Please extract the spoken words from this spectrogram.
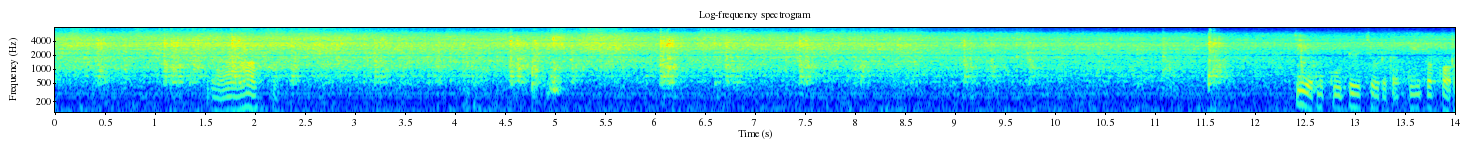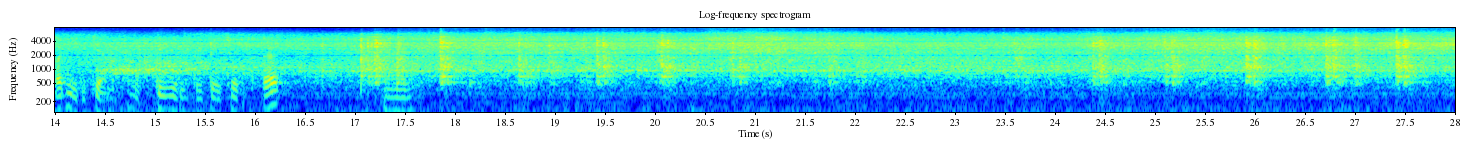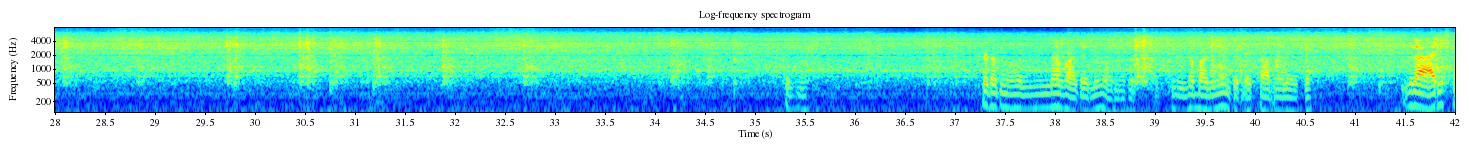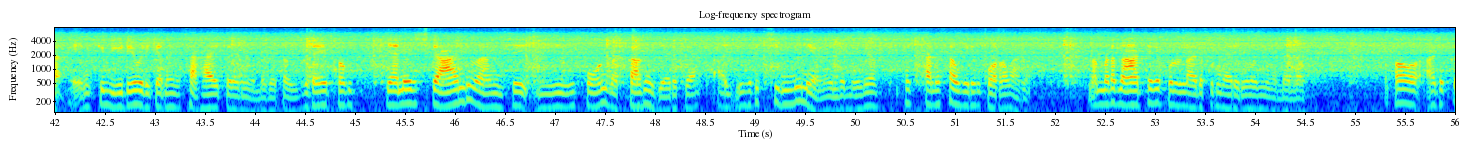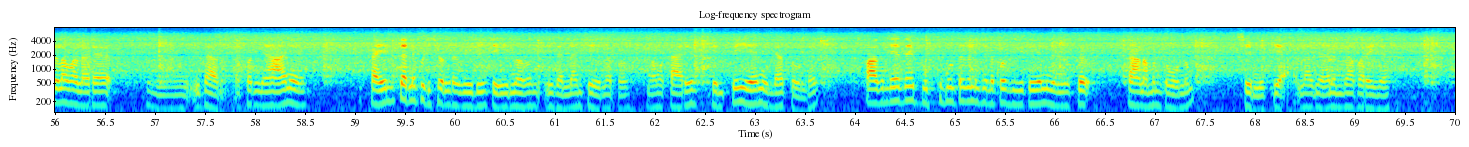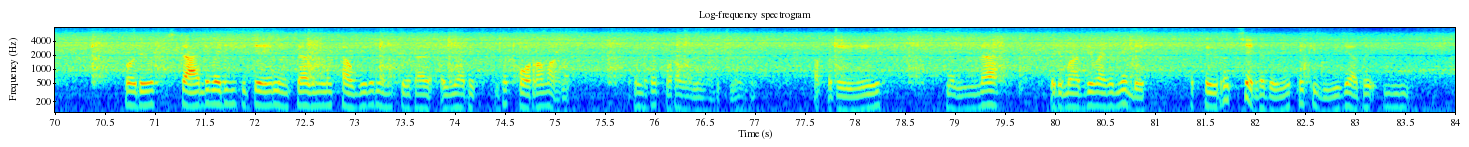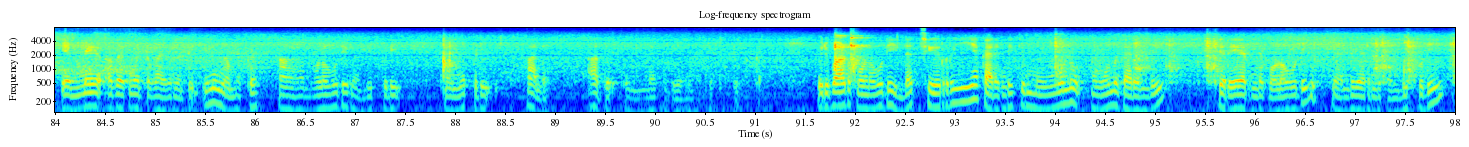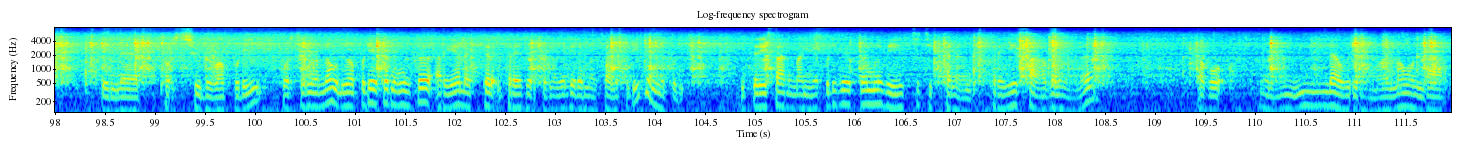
തീ ഒന്ന് കൂട്ടി വെച്ച് കൊടുക്കാം. തീ ഇപ്പോൾ കുറഞ്ഞിരിക്കുകയാണ്. തീ ഒന്ന് കൂട്ടി വെച്ച് കൊടുത്തിട്ട് ആ, പിന്നെ കിടന്ന് നല്ല വഴൽ വന്നത്. നല്ല ഭംഗിയുണ്ടല്ലേ കാണാനായിട്ട്. ഇവിടെ ആരും എനിക്ക് വീഡിയോ പിടിക്കാനായിട്ട് സഹായത്തിനൊന്നുമില്ല കേട്ടോ. ഇവിടെ ഇപ്പം ഞാനൊരു സ്റ്റാൻഡ് വാങ്ങിച്ച് ഈ ഫോൺ വെക്കാമെന്ന് വിചാരിക്കുക. ഇവിടെ ചിമ്മിനിയാണ് എന്റെ മുഴുവൻ ഇപ്പം സ്ഥല സൗകര്യം കുറവാണ്. നമ്മുടെ നാട്ടിലെ പോലുള്ള അടുപ്പും കാര്യങ്ങളൊന്നും അല്ലല്ലോ. അപ്പോൾ അടുക്കള വളരെ ഇതാണ്. അപ്പം ഞാൻ കയ്യിൽ തന്നെ പിടിച്ചുകൊണ്ട് വീഡിയോ ചെയ്യുന്നതും ഇതെല്ലാം ചെയ്യുന്നതും നമുക്കാരെയും ഹെൽപ്പ് ചെയ്യാനില്ലാത്തതുകൊണ്ട് അപ്പോൾ അതിന്റേതായ ബുദ്ധിമുട്ടുകൾ ചിലപ്പോൾ വീഡിയോയിൽ നിങ്ങൾക്ക് കാണുമ്പോൾ തോന്നും. ക്ഷമിക്കുക. അല്ല ഞാനെന്താ പറയുക? ഇപ്പോൾ ഒരു സ്റ്റാൻഡ് മേടിച്ച് കിട്ടിയതെന്ന് വെച്ചാൽ അതിനുള്ള സൗകര്യം നമുക്കിവിടെ അയ്യാതെ ഇവിടെ കുറവാണ്. വളരെ കുറവാണ് കാണിക്കുന്നത് ദേ നല്ല ഒരുമാതിരി വരുന്നില്ലേ? തെറിച്ച് എന്റെ ദേഹത്തേക്ക് വീഴുക അത് ഈ എണ്ണ അതങ്ങോട്ട് വരുന്നുണ്ട്. ഇനി നമുക്ക് മുളക് പൊടി മല്ലിപ്പൊടി മഞ്ഞപ്പൊടി അല്ലേ? അത് എല്ലാം കൂടി നമുക്ക് ഇട്ട് കൊടുക്കാം ഒരുപാട് മുളക് പൊടി ഇല്ല. ചെറിയ കരണ്ടിക്ക് മൂന്ന് മൂന്ന് കരണ്ടി ചെറിയ കരണ്ടി മുളക് പൊടി രണ്ട് കരണ്ടി മല്ലിപ്പൊടി പിന്നെ കുറച്ച് ഉലുവാപ്പൊടി കുറച്ചെന്ന് പറഞ്ഞാൽ ഉലുവാപ്പൊടിയൊക്കെ നിങ്ങൾക്ക് അറിയാമല്ലോ എത്ര ഇത്രയും ചേർക്കുന്നത്. ഗരം മസാലപ്പൊടി മഞ്ഞൾപ്പൊടി. ഇത്രയും സാധനം മഞ്ഞൾപ്പൊടി ചേർത്ത് നമ്മൾ വേവിച്ച ചിക്കനാണ്. ഇത്രയും സാധനമാണ്. അപ്പോൾ നല്ല ഒരു മണമുണ്ടാകും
